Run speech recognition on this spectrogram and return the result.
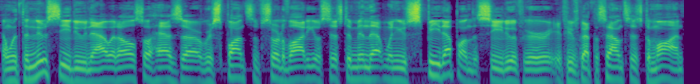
And with the new Sea-Doo now, it also has a responsive sort of audio system in that when you speed up on the Sea-Doo, if, you're, if you've got the sound system on,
